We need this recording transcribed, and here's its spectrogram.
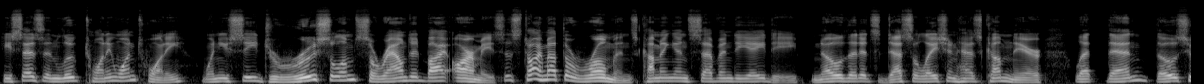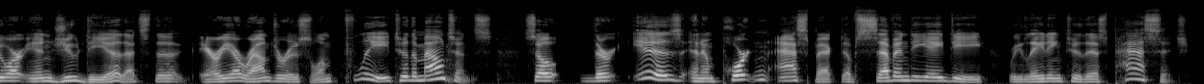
he says in Luke 21 20, when you see Jerusalem surrounded by armies, is talking about the Romans coming in 70 AD, know that its desolation has come near. Let then those who are in Judea, that's the area around Jerusalem, flee to the mountains. So there is an important aspect of 70 AD relating to this passage.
